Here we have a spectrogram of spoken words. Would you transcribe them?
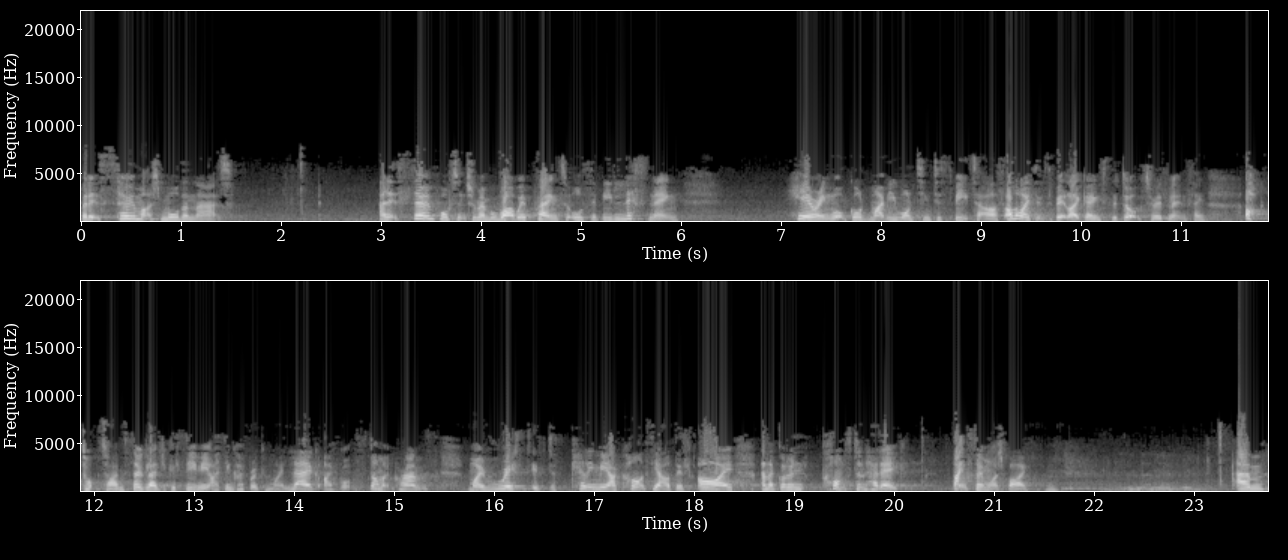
but it's so much more than that. And it's so important to remember while we're praying to also be listening, hearing what God might be wanting to speak to us. Otherwise, it's a bit like going to the doctor, isn't it? And saying, Oh, doctor, I'm so glad you could see me. I think I've broken my leg. I've got stomach cramps. My wrist is just killing me. I can't see out of this eye. And I've got a constant headache. Thanks so much. Bye. Um,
